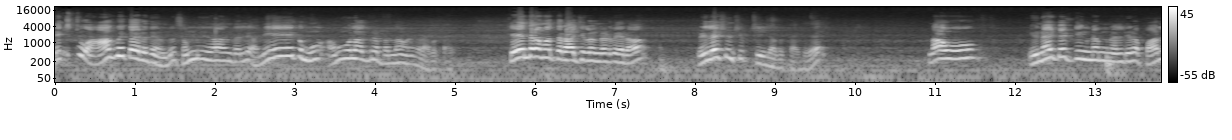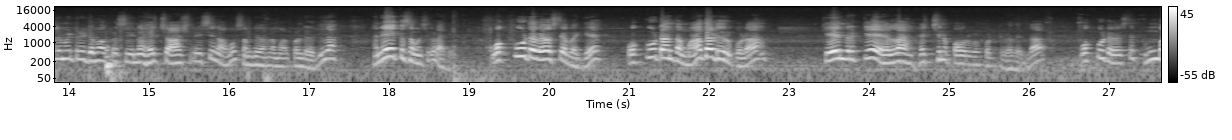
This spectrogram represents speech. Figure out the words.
ನೆಕ್ಸ್ಟು ಆಗಬೇಕಾಗಿರೋದೇನು ಸಂವಿಧಾನದಲ್ಲಿ ಅನೇಕ ಮೂ, ಅಮೂಲಾಗ್ರ ಬದಲಾವಣೆಗಳಾಗಬೇಕಾಗಿದೆ. ಕೇಂದ್ರ ಮತ್ತು ರಾಜ್ಯಗಳ ನಡುವೆ ಇರೋ ರಿಲೇಷನ್ಶಿಪ್ ಚೇಂಜ್ ಆಗಬೇಕಾಗಿದೆ. ನಾವು ಯುನೈಟೆಡ್ ಕಿಂಗ್ಡಮ್ನಲ್ಲಿರೋ ಪಾರ್ಲಿಮೆಂಟರಿ ಡೆಮೋಕ್ರಸಿನ ಹೆಚ್ಚು ಆಶ್ರಯಿಸಿ ನಾವು ಸಂವಿಧಾನ ಮಾಡಿಕೊಂಡಿರೋದ್ರಿಂದ ಅನೇಕ ಸಮಸ್ಯೆಗಳಾಗಿವೆ ಒಕ್ಕೂಟ ವ್ಯವಸ್ಥೆ ಬಗ್ಗೆ, ಒಕ್ಕೂಟ ಅಂತ ಮಾತಾಡಿದರೂ ಕೂಡ ಕೇಂದ್ರಕ್ಕೆ ಎಲ್ಲ ಹೆಚ್ಚಿನ ಪವರ್ಗಳು ಕೊಟ್ಟಿರೋದ್ರಿಂದ ಒಕ್ಕೂಟ ವ್ಯವಸ್ಥೆ ತುಂಬ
